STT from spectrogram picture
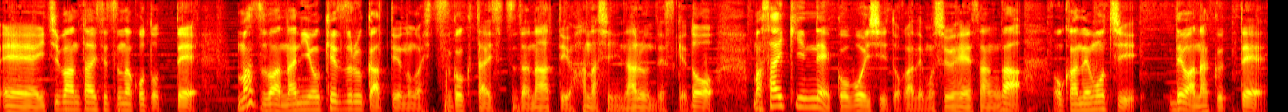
えー一番大切なことってまずは何を削るかっていうのがすごく大切だなっていう話になるんですけど、まあ、最近ねこう Voicy とかでも周平さんがお金持ちではなくって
